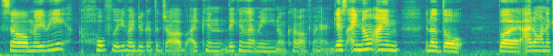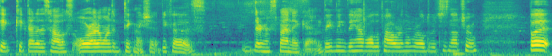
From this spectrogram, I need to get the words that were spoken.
So maybe, hopefully, if I do get the job, I can they can let me you know cut off my hair. Yes, I know I'm an adult, but I don't want to get kicked out of this house, or I don't want to take my shit because they're Hispanic and they think they have all the power in the world, which is not true. But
